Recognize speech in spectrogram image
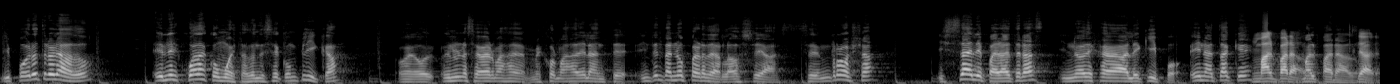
Y por otro lado, en jugadas como estas, donde se complica, o- en una se va a ver más, mejor más adelante, intenta no perderla, o sea, se enrolla y sale para atrás y no deja al equipo en ataque Mal parado. Mal parado. Claro.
